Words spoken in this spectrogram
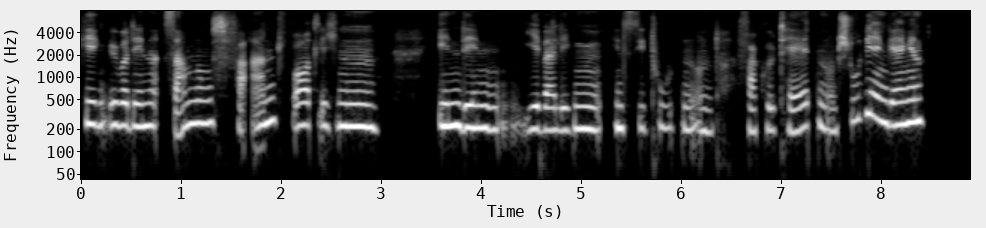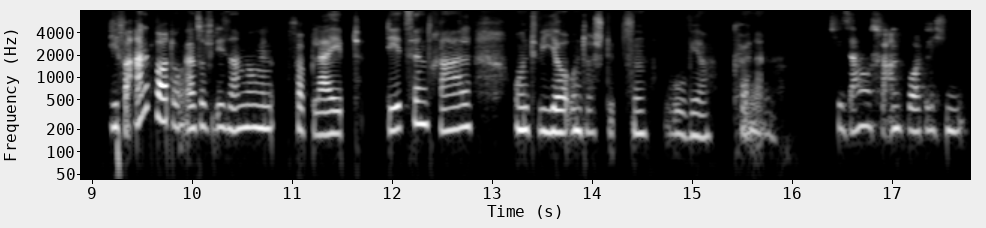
gegenüber den Sammlungsverantwortlichen in den jeweiligen Instituten und Fakultäten und Studiengängen. Die Verantwortung also für die Sammlungen verbleibt dezentral und wir unterstützen, wo wir können. Die Sammlungsverantwortlichen,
